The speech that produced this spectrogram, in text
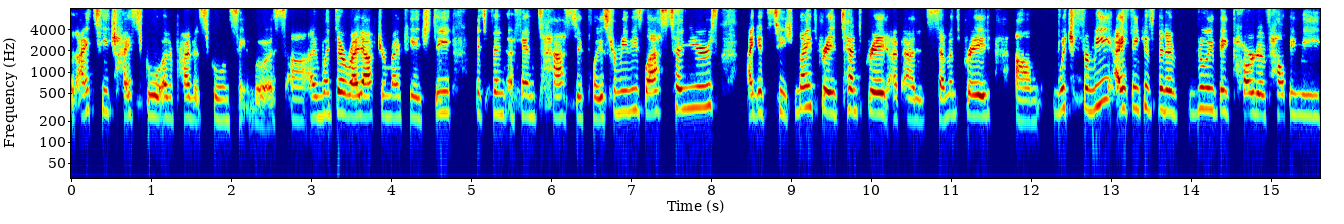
but I teach high school at a private school in St. Louis. Uh, I went there right after my PhD. It's been a fantastic place for me these last 10 years. I get to teach ninth grade, 10th grade. I've added seventh grade, um, which for me, I think has been a really big part of helping me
